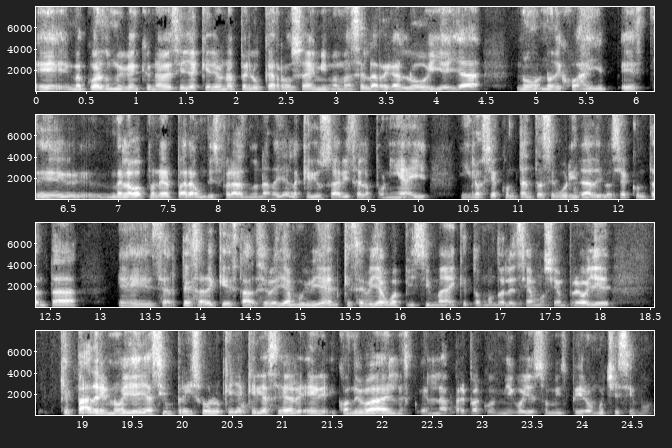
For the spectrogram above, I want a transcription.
Me acuerdo muy bien que una vez ella quería una peluca rosa y mi mamá se la regaló y ella no, no dijo, ay, este, me la voy a poner para un disfraz, no nada, ella la quería usar y se la ponía y, y lo hacía con tanta seguridad y lo hacía con tanta eh, certeza de que está, se veía muy bien, que se veía guapísima y que todo el mundo le decíamos siempre, oye, qué padre, ¿no? Y ella siempre hizo lo que ella quería hacer eh, cuando iba en la, prepa conmigo y eso me inspiró muchísimo.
